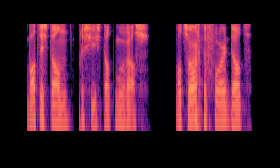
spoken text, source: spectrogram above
wat is dan precies dat moeras? Wat zorgt ervoor dat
